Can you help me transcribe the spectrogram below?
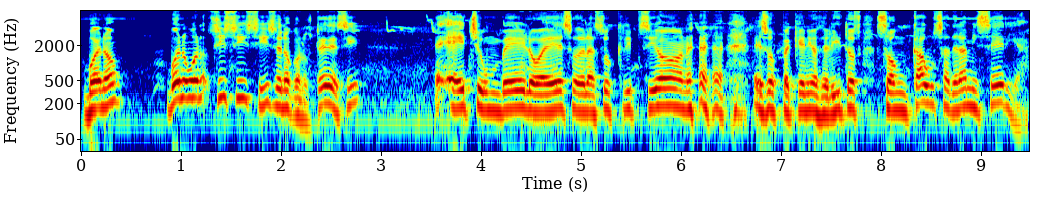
bueno, bueno, bueno, sí, sí, sí, ceno con ustedes, sí. E- Eche un velo a eso de la suscripción. Esos pequeños delitos son causa de la miseria.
